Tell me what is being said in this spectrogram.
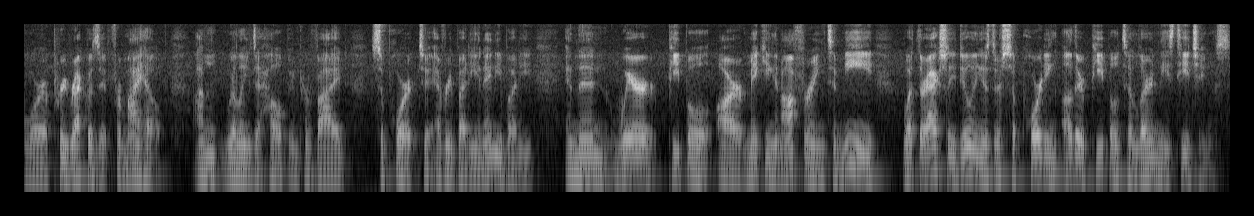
or a prerequisite for my help. I'm willing to help and provide support to everybody and anybody. And then where people are making an offering to me, what they're actually doing is they're supporting other people to learn these teachings.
